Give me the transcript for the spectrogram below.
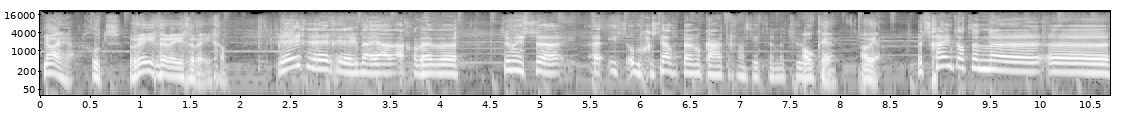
Nou ja, goed. Regen, regen, regen. Regen, regen, regen. Nou ja, ach, dan hebben we tenminste eh, iets om gezellig bij elkaar te gaan zitten natuurlijk. Oké. Oh ja. Het schijnt dat, een, eh, eh,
